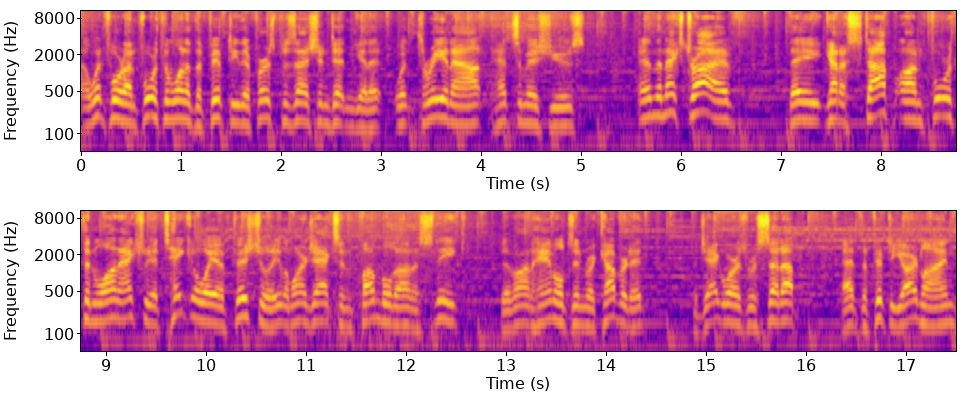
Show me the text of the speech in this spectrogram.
uh, went for it on fourth and one at the 50. Their first possession didn't get it. Went three and out, had some issues. And the next drive, they got a stop on fourth and one, actually a takeaway officially. Lamar Jackson fumbled on a sneak. DaVon Hamilton recovered it. The Jaguars were set up at the 50 yard line,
